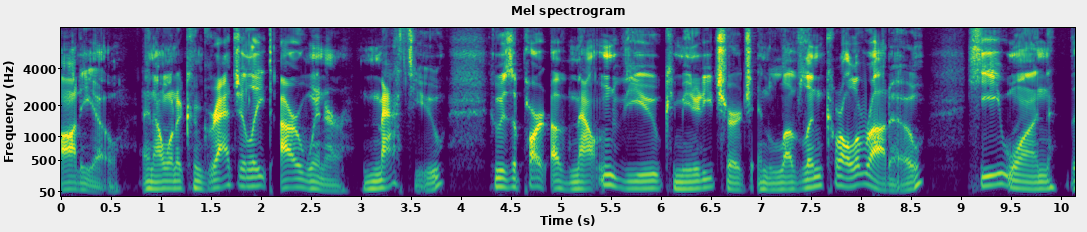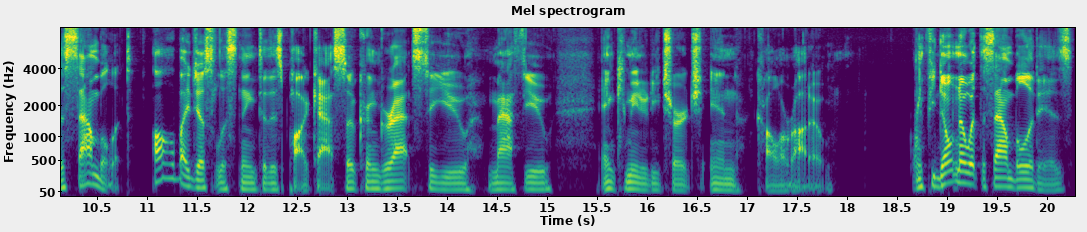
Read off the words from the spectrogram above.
Audio. And I want to congratulate our winner, Matthew, who is a part of Mountain View Community Church in Loveland, Colorado. He won the sound bullet all by just listening to this podcast. So, congrats to you, Matthew, and Community Church in Colorado. If you don't know what the Sound Bullet is,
